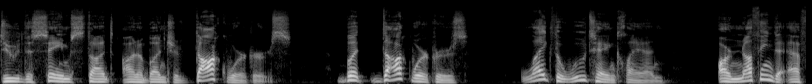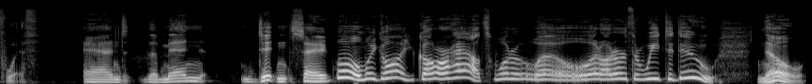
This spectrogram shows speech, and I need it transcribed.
do the same stunt on a bunch of dock workers. But dock workers, like the Wu Tang Clan, are nothing to F with. and the men didn't say, "Oh my God, you got our hats. What what, what on earth are we to do?" No,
